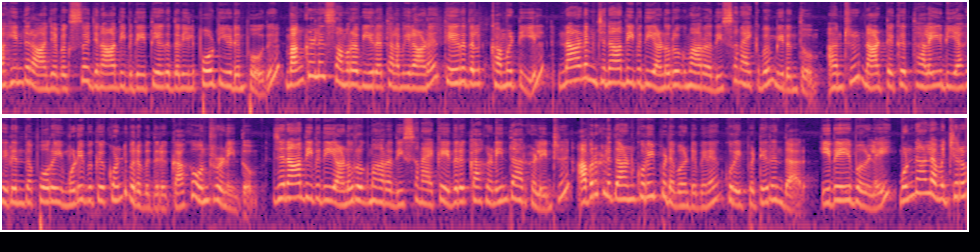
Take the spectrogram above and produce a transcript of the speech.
மஹிந்த ராஜபக்ச ஜனாதிபதி தேர்தலில் போட்டியிடும் போது மங்கள சமரவீர தலைமையிலான தேர்தல் கமிட்டியில் நானும் ஜனாதிபதி அனுருகுமார் திசநாயக்கவும் இருந்தோம். அன்று நாட்டுக்கு தலையீடியாக இருந்த போரை முடிவுக்கு கொண்டு வருவதற்காக ஒன்றிணைந்தோம். ஜனாதிபதி அனுரகுமார திசநாயக்க எதற்காக இணைந்தார்கள் என்று அவர்கள்தான் குறிப்பிட வேண்டும் என குறிப்பிட்டிருந்தார். இதேவேளை முன்னாள் அமைச்சர்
